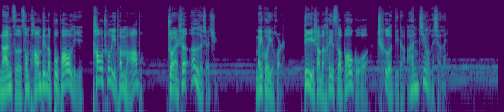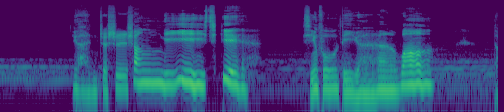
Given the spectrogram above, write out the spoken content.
男子从旁边的布包里掏出了一团麻布。转身摁了下去，没过一会儿，地上的黑色包裹彻底的安静了下来。愿这世上一切幸福的愿望都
